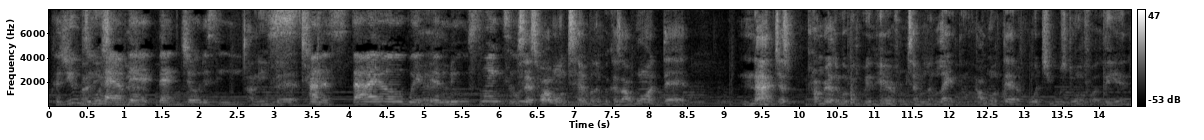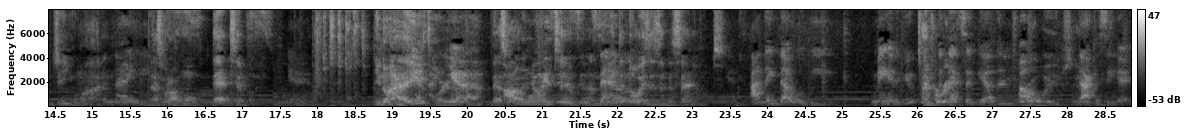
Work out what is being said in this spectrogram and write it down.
because you do have that that. that Jodeci I need that. kind of style with Yeah. a new swing to So it. that's why I want Timbaland because I want that. Not just primarily what people been hearing from Timbaland lately. I want that what you was doing for Aaliyah and Ginuwine. the And that's what I want. That Timbaland. Yeah. You know how I Yeah, used to yeah. That's All what the I want noises from and the need the noises and the sounds. Yes. I think that would be man if you put real. that together. Oh, Williams. I can see that.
